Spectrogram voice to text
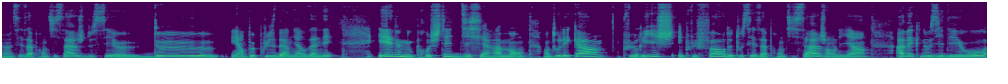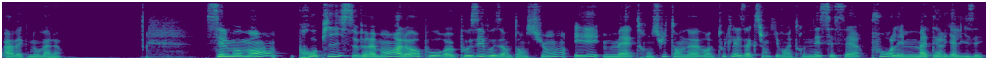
euh, ces apprentissages de ces euh, deux et un peu plus dernières années, et de nous projeter différemment, en tous les cas plus riches et plus forts de tous ces apprentissages en lien avec nos idéaux, avec nos valeurs. C'est le moment propice vraiment alors pour euh, poser vos intentions et mettre ensuite en œuvre toutes les actions qui vont être nécessaires pour les matérialiser.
